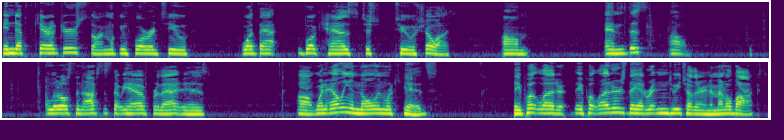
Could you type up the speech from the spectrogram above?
in-depth characters. So I'm looking forward to what that book has to sh- to show us. Um, and this um, a little synopsis that we have for that is um, when Ellie and Nolan were kids, they put letter they put letters they had written to each other in a metal box,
